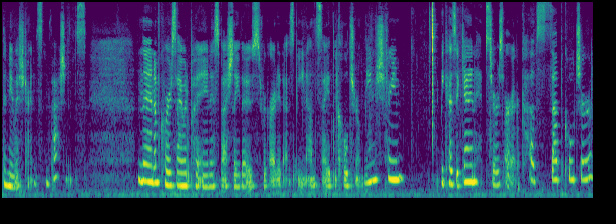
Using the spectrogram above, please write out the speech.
the newest trends and fashions. And then, of course, I would put in especially those regarded as being outside the cultural mainstream, because again, hipsters are a subculture.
